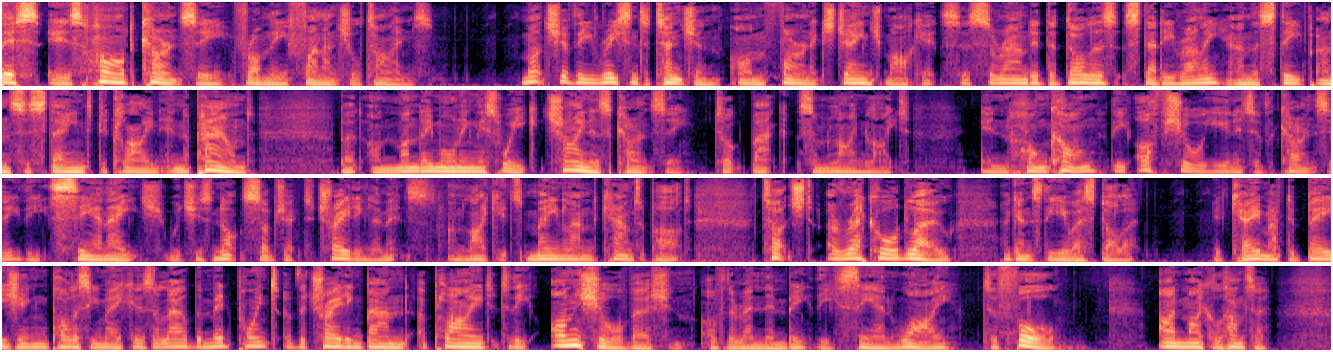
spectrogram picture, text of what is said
This is Hard Currency from the Financial Times. Much of the recent attention on foreign exchange markets has surrounded the dollar's steady rally and the steep and sustained decline in the pound. But on Monday morning this week, China's currency took back some limelight. In Hong Kong, the offshore unit of the currency, the CNH, which is not subject to trading limits, unlike its mainland counterpart, touched a record low against the US dollar. It came after Beijing policymakers allowed the midpoint of the trading band applied to the onshore version of the renminbi, the CNY, to fall. I'm Michael Hunter.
